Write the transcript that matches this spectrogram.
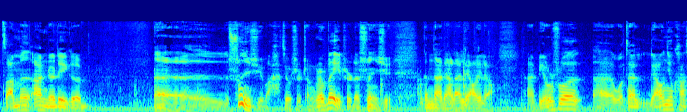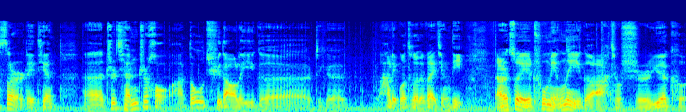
咱们按照这个呃顺序吧，就是整个位置的顺序，跟大家来聊一聊。啊，比如说呃，我在聊纽卡斯尔这天，呃，之前之后啊，都去到了一个这个哈利波特的外景地。当然，最出名的一个啊，就是约克，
